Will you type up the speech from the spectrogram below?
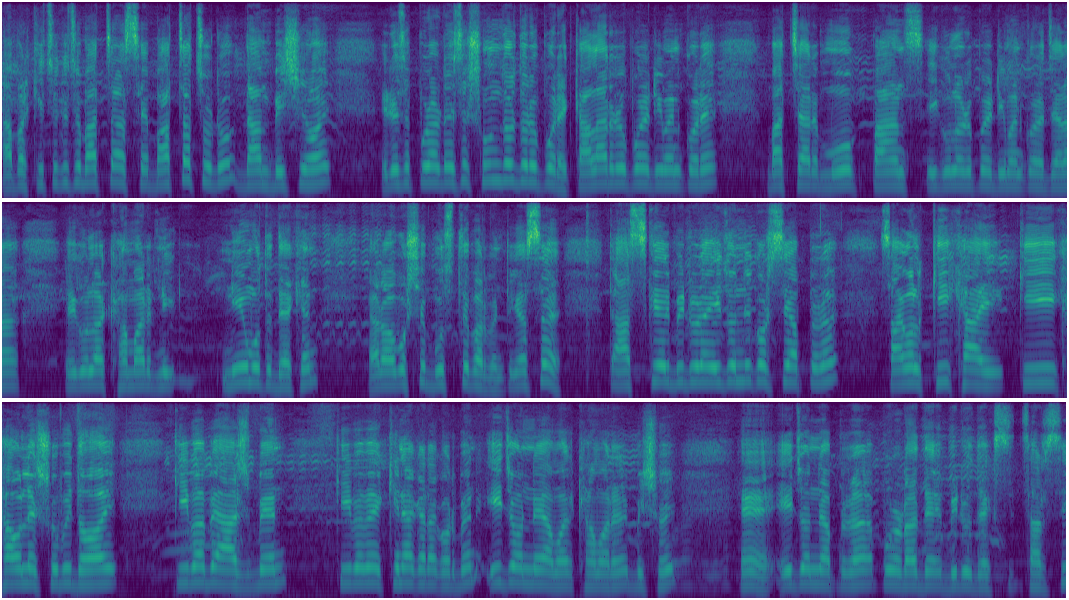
আবার কিছু কিছু বাচ্চা আছে, বাচ্চা ছোট, দাম বেশি হয়। এটা হচ্ছে পুরোটা হচ্ছে সৌন্দর্যের উপরে কালারের উপরে ডিমান্ড করে। বাচ্চার মুখ, পাঞ্চ, এগুলোর উপরে ডিমান্ড করে যারা এগুলোর খামার নিয়মিত দেখেন। এরা অবশ্যই বুঝতে পারবেন, ঠিক আছে? তো আজকের ভিডিওটা এই জন্যই করছি আপনারা। ছাগল কি খায়, কি খাওয়ালে সুবিধা হয়, কীভাবে আসবেন, কীভাবে কেনাকাটা করবেন, এই জন্যে আমার খামারের বিষয়। হ্যাঁ এই জন্য আপনারা পুরোটা ভিডিও দেখছি, ছাড়ছি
